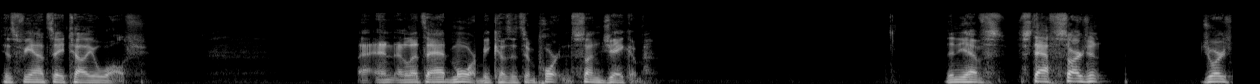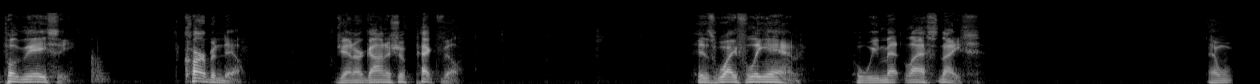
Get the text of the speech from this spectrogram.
His fiancee Talia Walsh. And, and let's add more because it's important. Son Jacob. Then you have Staff Sergeant George Pugliese, Carbondale, Jan Arganish of Peckville his wife Leanne, who we met last night. And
